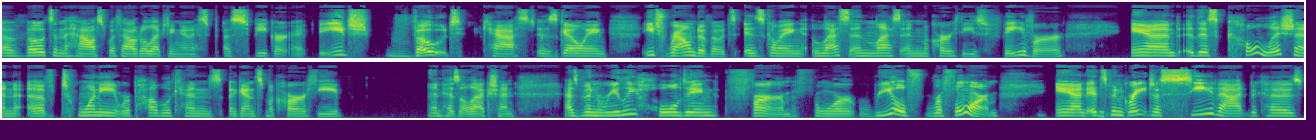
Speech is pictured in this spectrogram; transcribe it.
of votes in the House without electing a, a speaker. Each vote cast is going, each round of votes is going less and less in McCarthy's favor. And this coalition of 20 Republicans against McCarthy and his election has been really holding firm for real reform. And it's been great to see that because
